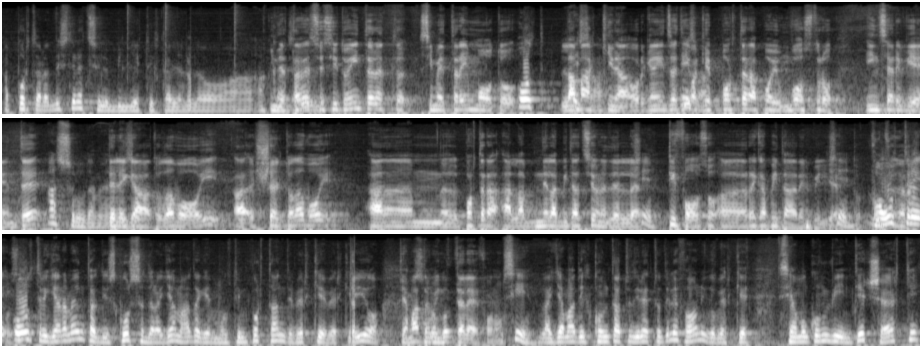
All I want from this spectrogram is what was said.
a portare a destinazione il biglietto italiano a, a Quindi attraverso il sito internet si metterà in moto Ot la esatto. macchina organizzativa esatto. che porterà poi un vostro inserviente delegato sì. da voi, scelto da voi um, porterà nell'abitazione del sì. tifoso a recapitare il biglietto. Sì. Oltre, oltre, chiaramente al discorso della chiamata che è molto importante perché? Perché io... Chiamata quindi telefono? Sì, la chiamata il contatto diretto telefonico perché siamo convinti e certi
